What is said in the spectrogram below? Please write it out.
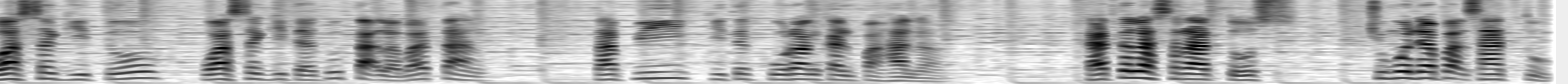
puasa kita, puasa kita tu taklah batal. Tapi kita kurangkan pahala. Katalah 100, cuma dapat satu.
